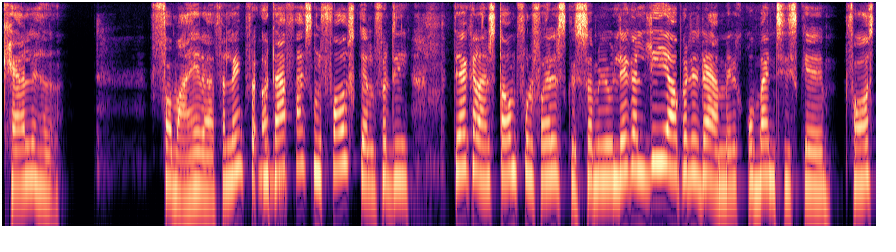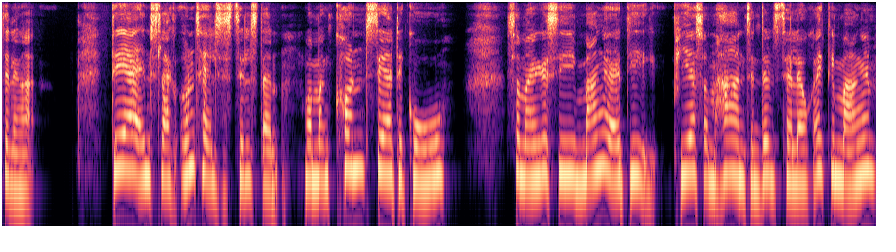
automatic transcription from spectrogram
kærlighed. For mig i hvert fald. Ikke? Og der er faktisk en forskel, fordi det, jeg kalder en stormfuld forelskelse, som jo ligger lige op af det der med romantiske forestillinger, det er en slags undtagelsestilstand, hvor man kun ser det gode. Så man kan sige, mange af de piger, som har en tendens til at lave rigtig mange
